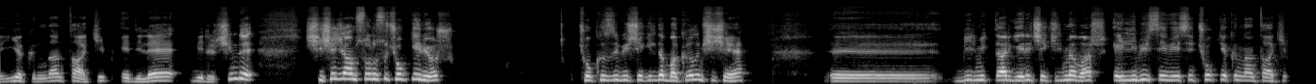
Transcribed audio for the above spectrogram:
yakından takip edilebilir. Şimdi Şişe cam sorusu çok geliyor. Çok hızlı bir şekilde bakalım şişeye. Ee, bir miktar geri çekilme var. 51 seviyesi çok yakından takip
